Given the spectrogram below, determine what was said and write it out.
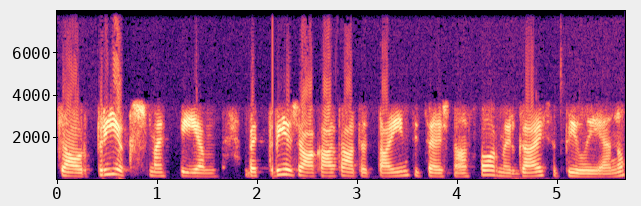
caur priekšmetiem, bet biežākā tātad tā inficēšanās forma ir gaisa pilienu.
